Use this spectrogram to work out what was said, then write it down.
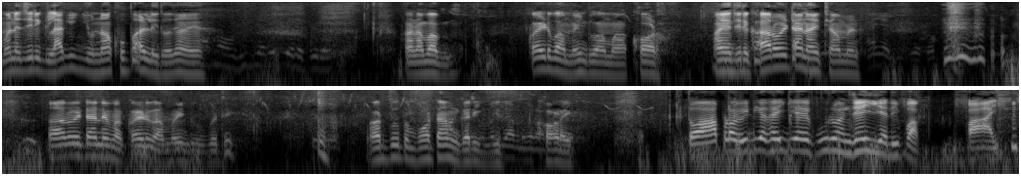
મને જરીક લાગી ગયું, નાખ ઉપાડી લીધો જો અહીંયા. અને બાપ કડવા માંડ્યું આમાં ખોળ. અહીંયા જરીક હારો ઈટા ને અહીંથી આમણે. હારો ઈટા ને એમાં કડવા માંડ્યું બધી. અડધું તો મોઢામાં કરી ગયું ખોળાઈ તો આપણો વીડિયો થઈ ગયો પૂરો જઈ ગયા દીપક. ભાઈ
